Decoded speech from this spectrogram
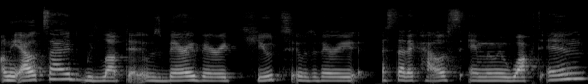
On the outside, we loved it. It was very, very cute. It was a very aesthetic house. And when we walked in,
